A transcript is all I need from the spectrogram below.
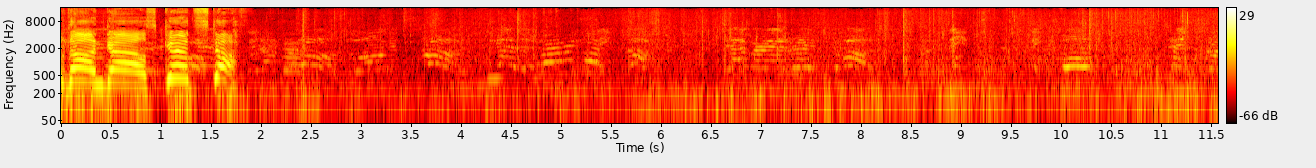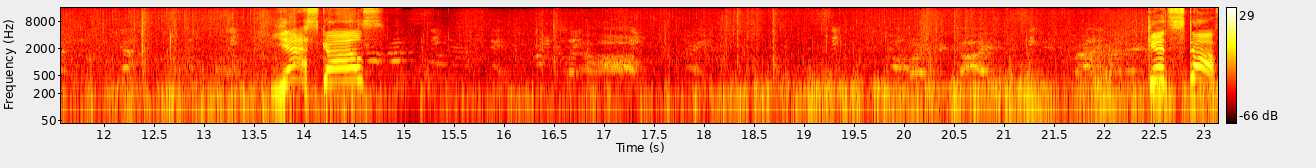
Well done, girls. Good stuff. Yes, girls. Good stuff.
